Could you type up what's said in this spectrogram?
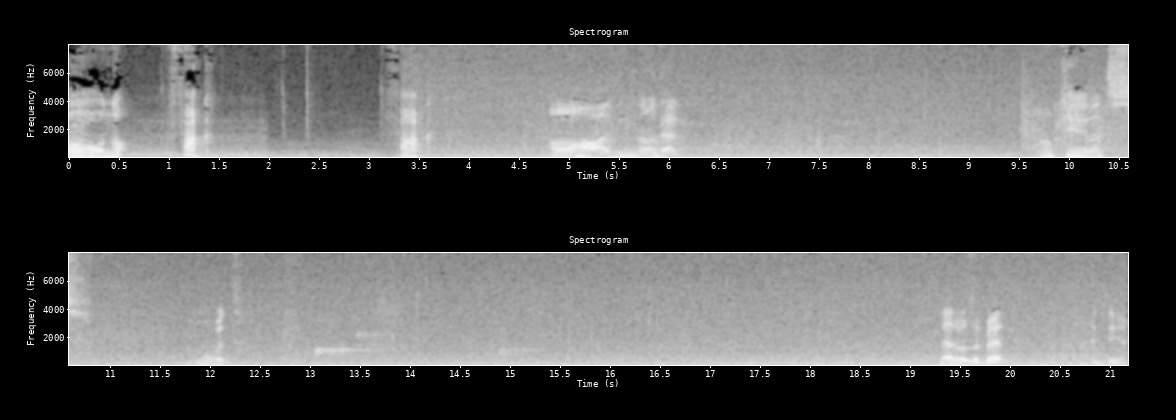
Oh no. Fuck. Fuck. Oh, I didn't know that. Okay, let's move it. That was a bad idea.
